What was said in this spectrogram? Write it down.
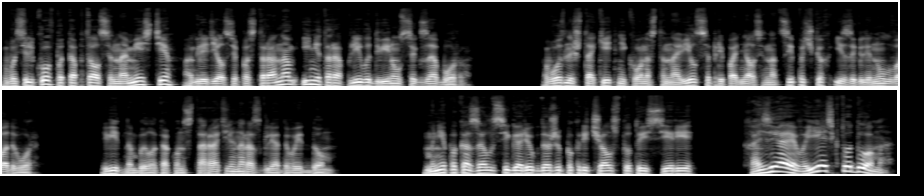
Васильков потоптался на месте, огляделся по сторонам и неторопливо двинулся к забору. Возле штакетника он остановился, приподнялся на цыпочках и заглянул во двор. Видно было, как он старательно разглядывает дом. Мне показалось, Игорёк даже покричал что-то из серии «Хозяева, есть кто дома?»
